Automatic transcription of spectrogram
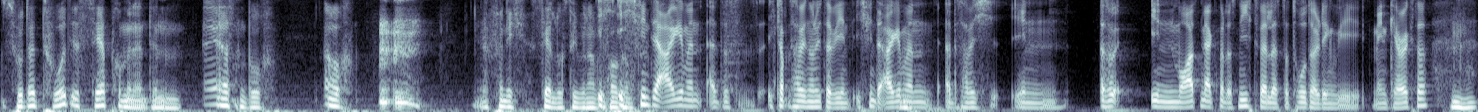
So, der Tod ist sehr prominent im ersten Buch. auch, finde ich sehr lustig, wenn er Ich, vorkommt. ich finde allgemein, äh, das, ich glaube, das habe ich noch nicht erwähnt, ich finde allgemein, äh, das habe ich in, also in Mord merkt man das nicht, weil da ist der Tod halt irgendwie Main Character, mhm.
